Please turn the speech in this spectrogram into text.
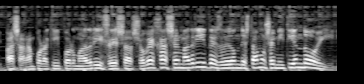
Y pasarán por aquí, por Madrid, esas ovejas en Madrid, desde donde estamos emitiendo hoy.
